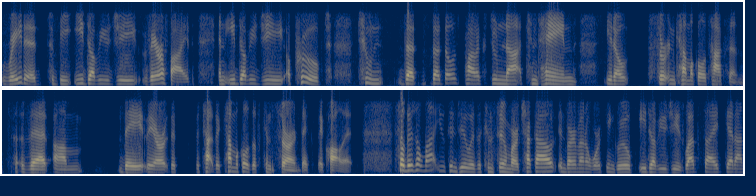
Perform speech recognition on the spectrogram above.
rated to be EWG verified and EWG approved to that, that those products do not contain, you know, certain chemical toxins that um, they, they are the, the, the chemicals of concern, they, they call it. So there's a lot you can do as a consumer. Check out Environmental Working Group, EWG's website. Get on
